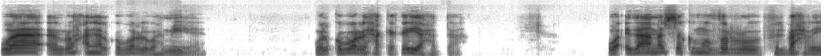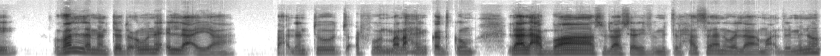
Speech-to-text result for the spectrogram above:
ونروح على القبور الوهمية والقبور الحقيقية حتى. وإذا مسكم الضر في البحر ظل من تدعون إلا إياه. بعد أنتم تعرفون ما راح ينقذكم لا العباس ولا شريف مثل الحسن ولا ما أدري منه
